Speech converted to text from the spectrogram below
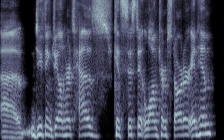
Uh, do you think Jalen Hurts has consistent long term starter in him?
